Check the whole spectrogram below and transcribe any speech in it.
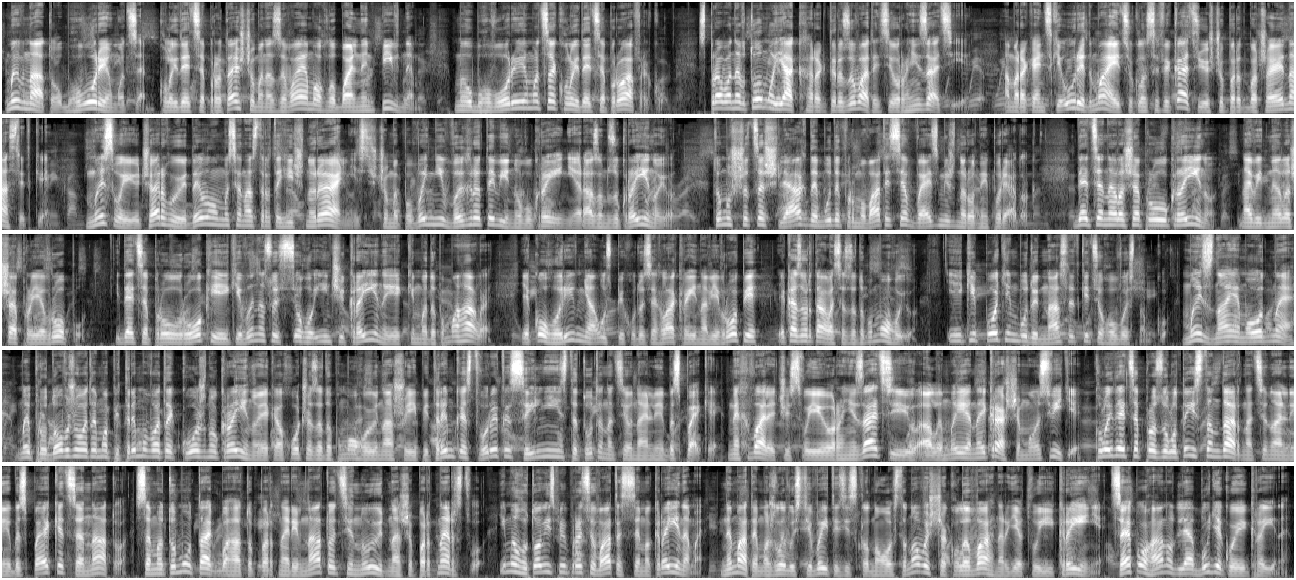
Ми в НАТО обговорюємо це, коли йдеться про те, що ми називаємо глобальним півднем. Ми обговорюємо це, коли йдеться про Африку. Справа не в тому, як характеризувати ці організації. Американський уряд має цю класифікацію, що передбачає наслідки. Ми своєю чергою дивимося на стратегічну реальність, що ми повинні виграти війну в Україні разом з Україною, тому що це шлях, де буде формуватися весь міжнародний порядок. Йдеться не лише про Україну, навіть не лише про Європу. Йдеться про уроки, які винесуть з цього інші країни, яким ми допомагали, якого рівня успіху досягла країна в Європі, яка зверталася за допомогою, і які потім будуть наслідки цього висновку. Ми знаємо одне: ми продовжуватимемо підтримувати кожну країну, яка хоче за допомогою нашої підтримки створити сильні інститути національної безпеки, не хвалячись своєю організацією, але ми є найкращими у світі. Коли йдеться про золотий стандарт національної безпеки, це НАТО. Саме тому так багато партнерів НАТО цінують наше партнерство, і ми готові співпрацювати з цими країнами. Не мати можливості вийти зі складного становища, коли Вагнер є в твоїй країні. Це погано для будь-якої країни.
